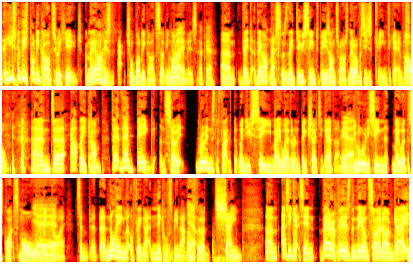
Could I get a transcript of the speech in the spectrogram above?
he's with these bodyguards who are huge and they are his actual bodyguards. Certainly one right. of them is. Okay. Um, they they aren't wrestlers. They do seem to be his entourage, and they're obviously just keen to get involved. and uh, out they come. They're they're big, and so it ruins the fact that when you see Mayweather and Big Show together, Yeah. you've already seen Mayweather's quite small with Yeah, a big yeah, yeah. guy. It's an annoying little thing that niggles me. That Yeah. Uh, shame. Um, as he gets in, there appears the neon sign "I'm gay."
